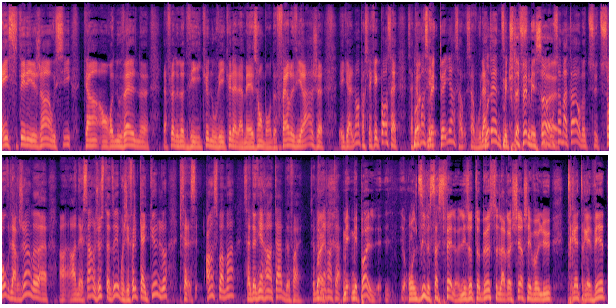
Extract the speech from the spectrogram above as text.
inciter les gens aussi, quand on renouvelle la flotte de notre véhicule, nos véhicules à la maison, bon, de faire le virage également, parce qu'à quelque part, ça, ça commence à être payant, ça, ça vaut la ouais, peine. Mais tout à fait, mais ça... Euh, consommateur, là, tu, tu, sauves de l'argent là, en, en, essence. Juste te dire, moi j'ai fait le calcul, là, puis ça, en ce moment, ça devient rentable de faire. Ça devient ouais. rentable. Mais, mais Paul, on le dit, là, ça se fait. Là. Les autobus, la recherche évolue très, très vite.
